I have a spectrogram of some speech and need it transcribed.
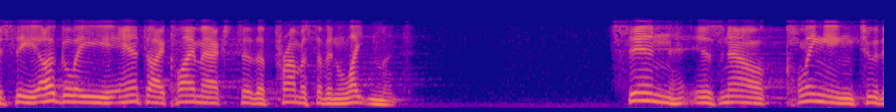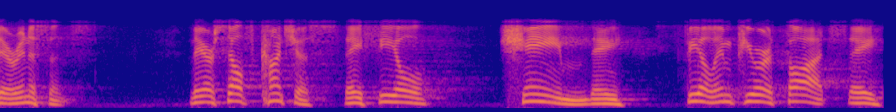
It's the ugly anticlimax to the promise of enlightenment. Sin is now clinging to their innocence. They are self conscious. They feel shame. They feel impure thoughts. They,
